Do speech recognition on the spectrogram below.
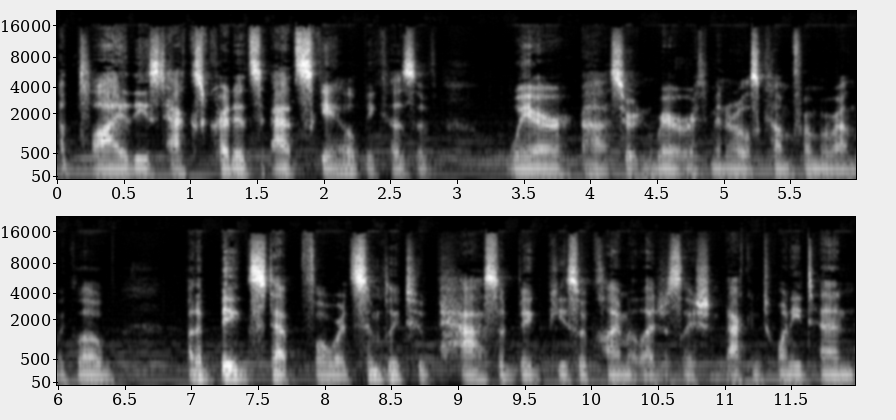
apply these tax credits at scale because of where uh, certain rare earth minerals come from around the globe, but a big step forward simply to pass a big piece of climate legislation. Back in 2010,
